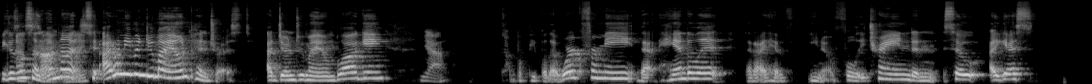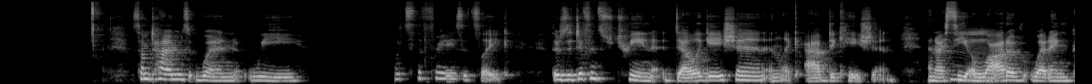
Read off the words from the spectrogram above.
Because Absolutely. listen i'm not i don't even do my own pinterest. I don't do my own blogging. Yeah. A couple people that work for me that handle it that i have you know fully trained. And so i guess sometimes when we what's the phrase? It's like there's a difference between delegation and like abdication. And I see mm. a hmm. lot of wedding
